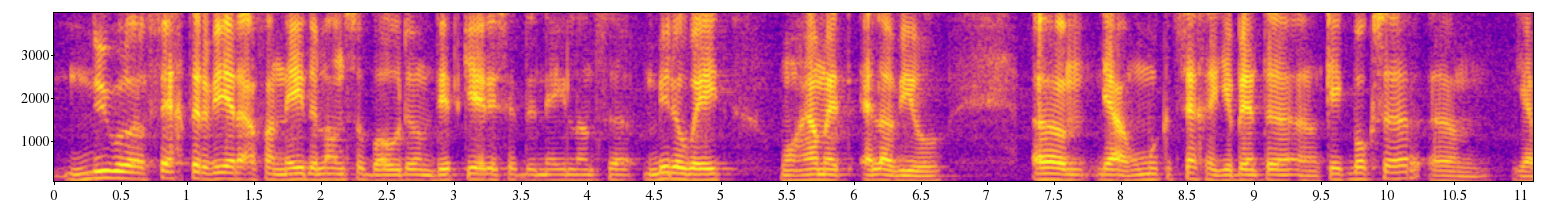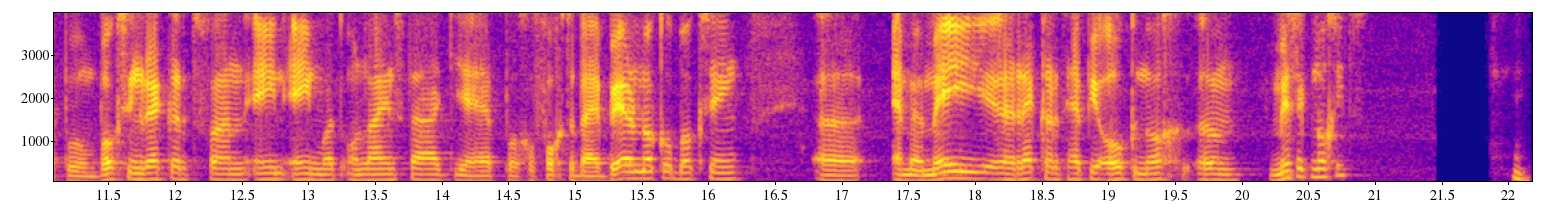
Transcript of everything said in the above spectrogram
nieuwe vechter weer van Nederlandse bodem. Dit keer is het de Nederlandse middleweight Mohamed Elawil. Um, ja, hoe moet ik het zeggen? Je bent een kickboxer. Ehm, je hebt een boxing record van 1-1 wat online staat. Je hebt gevochten bij bare knuckle boxing. Uh, MMA record heb je ook nog. Um, mis ik nog iets?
